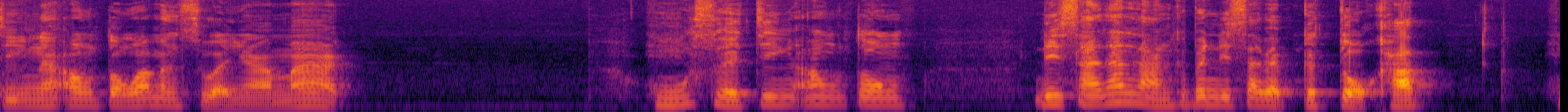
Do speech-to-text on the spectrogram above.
จริงนะ เอาตรงว่ามันสวยงามมากโหสวยจริงเอาตรงดีไซน์ด้านหลังคือเป็นดีไซน์แบบกระจกครับโห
